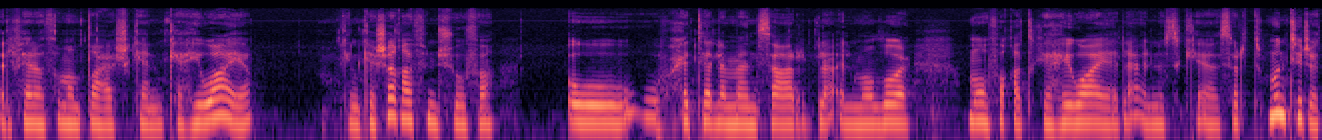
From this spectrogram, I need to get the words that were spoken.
2018 كان كهواية. ممكن كشغف نشوفه. وحتى لما صار لا الموضوع مو فقط كهواية لأنه صرت منتجة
